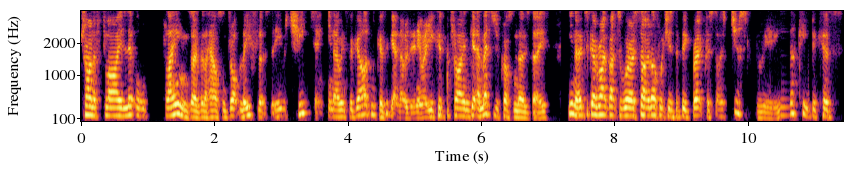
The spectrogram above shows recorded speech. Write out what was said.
trying to fly little planes over the house and drop leaflets that he was cheating, you know, into the garden. Because again, that was the only way you could try and get a message across in those days. You know, to go right back to where I started off, which is the big breakfast. I was just really lucky because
